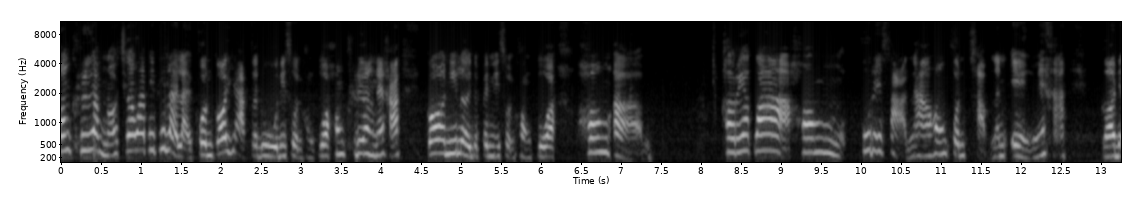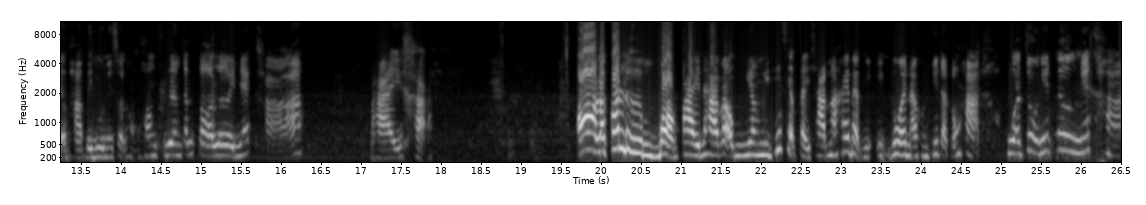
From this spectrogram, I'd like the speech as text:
ห้องเครื่องเนาะเชื่อว่าพี่ๆหลาย ๆ คนก็อยากจะดูในส่วนของตัวห้องเครื่องนะคะ ก็นี่เลยจะเป็นในส่วนของตัวห้องเอ่อเขาเรียกว่าห้องผู้โดยสารนะคะห้องคนขับนั่นเองนะคะก็เดี๋ยวพาไปดูในส่วนของห้องเครื่องกันต่อเลยนะคะ ไปค่ะอ๋อแล้วก็ลืมบอกไปนะคะ เรายังมีที่เสียบสายชาร์จมาให้แบบนี้อีกด้วยนะคุณพี่แต่ต้องหาหัวจุนิดนึงนะคะ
